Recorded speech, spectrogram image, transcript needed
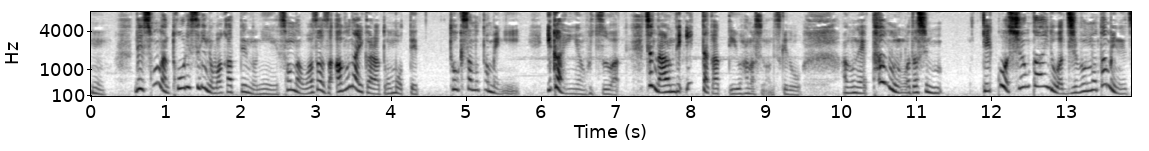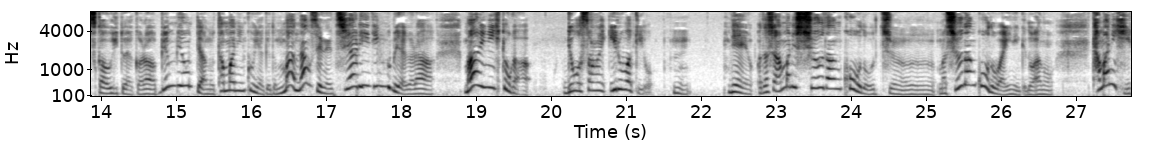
うん。で、そんなん通り過ぎんの分かってんのに、そんなんわざわざ危ないからと思って、陶器さんのために行かへんやん、普通は。じゃあなんで行ったかっていう話なんですけど、あのね、多分私、結構瞬間移動は自分のために使う人やから、ビュンビュンってあの、たまに行くんやけど、まあなんせね、チアリーディング部やから、周りに人が量産いるわけよ。うん。で、私あんまり集団行動中、まあ集団行動はいいねんけど、あの、たまに一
